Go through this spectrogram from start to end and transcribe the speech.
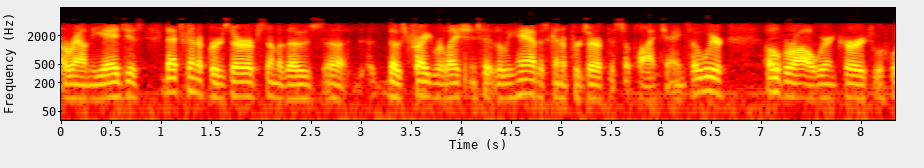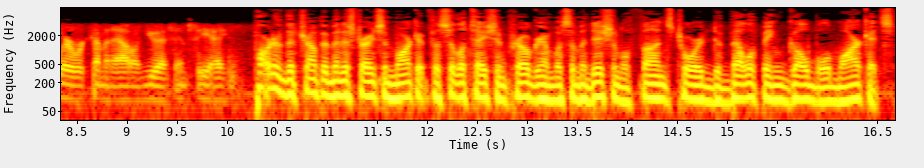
around the edges. That's going to preserve some of those uh, those trade relationships that we have. It's going to preserve the supply chain. So we're overall, we're encouraged with where we're coming out on USMCA. Part of the Trump administration market facilitation program was some additional funds toward developing global markets.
